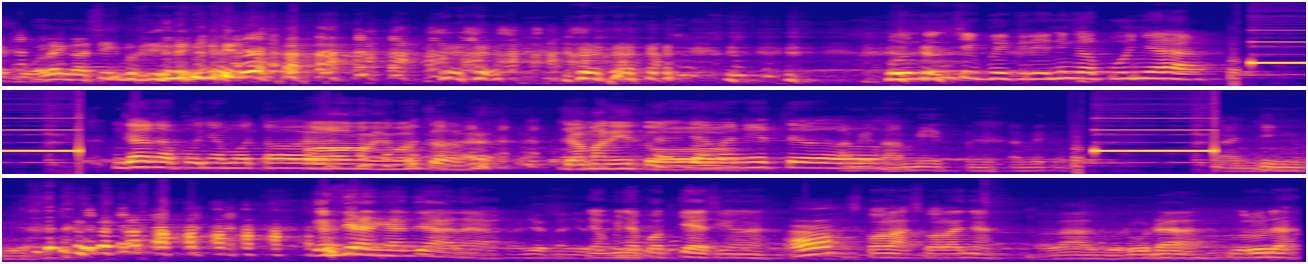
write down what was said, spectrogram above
eh boleh nggak sih begini nih? Untung si Fikri ini nggak punya. Nggak nggak punya motor. Oh nggak punya motor. Zaman itu. Zaman itu. Amit amit, amit amit. Anjing dia. Gantian gantian. ya. Lanjut, lanjut, Yang punya podcast gimana? Oh, Sekolah sekolahnya. Alah, guru dah. Guru dah.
